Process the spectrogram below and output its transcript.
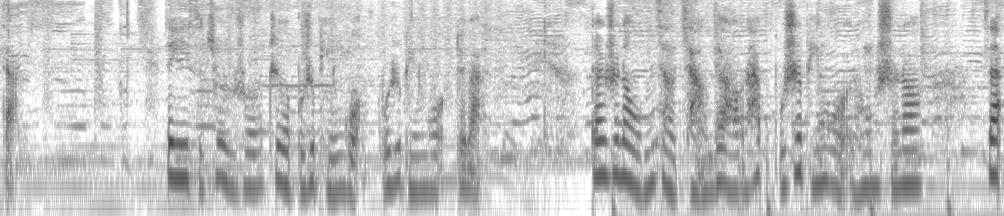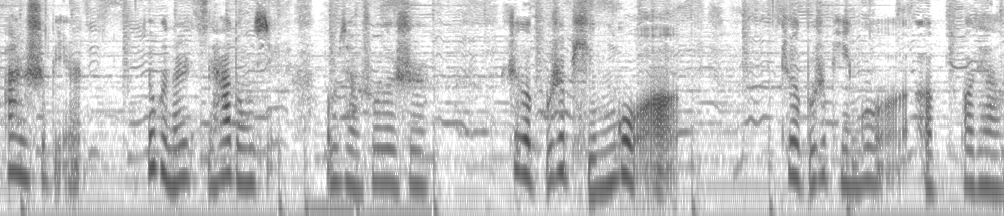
达的意思就是说这个不是苹果，不是苹果，对吧？但是呢，我们想强调它不是苹果的同时呢，在暗示别人有可能是其他东西。我们想说的是，这个不是苹果。这个不是苹果，呃，抱歉啊，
